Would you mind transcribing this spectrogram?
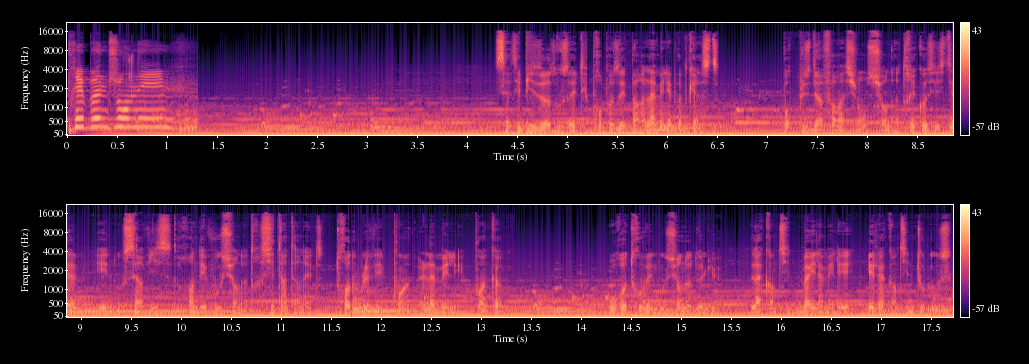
Très bonne journée. Cet épisode vous a été proposé par l'AM les podcasts. Pour plus d'informations sur notre écosystème et nos services, rendez-vous sur notre site internet www.lamele.com ou retrouvez-nous sur nos deux lieux, la cantine by et la cantine Toulouse.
